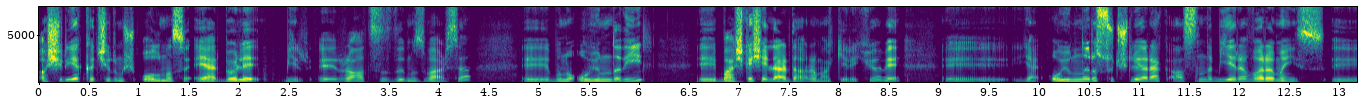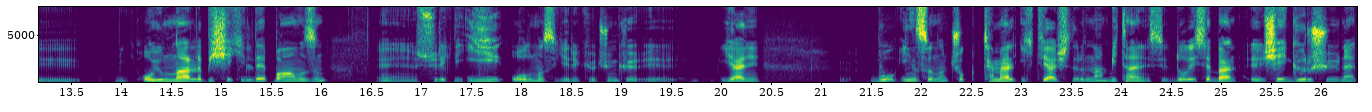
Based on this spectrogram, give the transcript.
aşırıya kaçırmış olması eğer böyle bir e, rahatsızlığımız varsa e, bunu oyunda değil e, başka şeylerde aramak gerekiyor ve e, yani oyunları suçlayarak aslında bir yere varamayız. E, oyunlarla bir şekilde bağımızın e, sürekli iyi olması gerekiyor. Çünkü e, yani bu insanın çok temel ihtiyaçlarından bir tanesi. Dolayısıyla ben e, şey görüşüne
